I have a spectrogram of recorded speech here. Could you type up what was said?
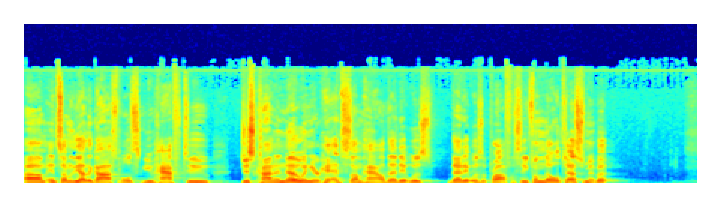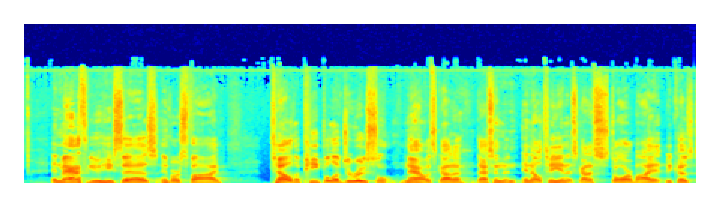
Um, in some of the other Gospels, you have to just kind of know in your head somehow that it was that it was a prophecy from the Old Testament. But in Matthew, he says in verse 5, Tell the people of Jerusalem. Now, it's got a, that's in the NLT, and it's got a star by it because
